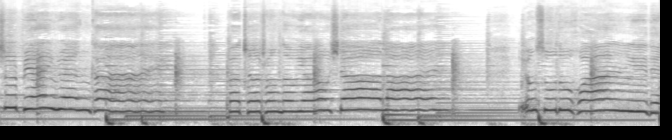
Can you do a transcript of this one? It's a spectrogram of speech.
是边缘开，把车窗都摇下来，用速度换一点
